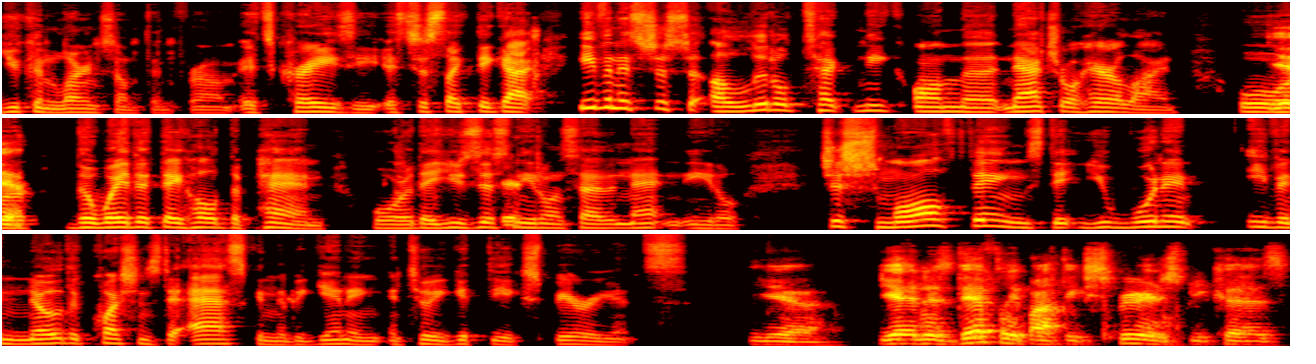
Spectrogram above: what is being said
you can learn something from. It's crazy. It's just like they got even it's just a little technique on the natural hairline or yeah. the way that they hold the pen or they use this yeah. needle instead of the net needle just small things that you wouldn't even know the questions to ask in the beginning until you get the experience. Yeah. Yeah. And it's definitely about the experience because,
